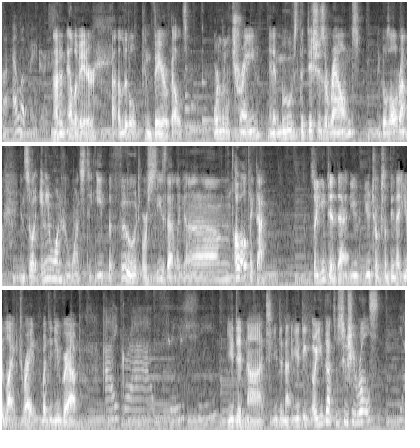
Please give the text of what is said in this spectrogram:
a elevator. Not an elevator, a little conveyor belt or a little train, and it moves the dishes around. It goes all around, and so anyone who wants to eat the food or sees that, like, um, oh, I'll take that. So you did that. You you took something that you liked, right? What did you grab? I grabbed sushi. You did not. You did not. You did, oh, you got some sushi rolls. Yeah.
